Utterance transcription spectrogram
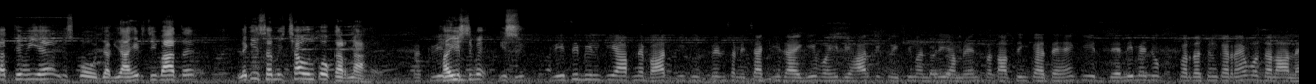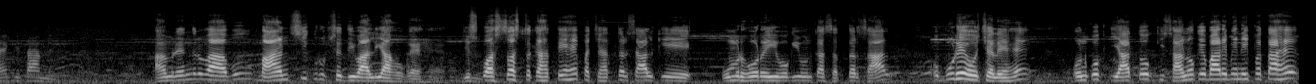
तथ्य भी है इसको जग ज़ाहिर सी बात है लेकिन समीक्षा उनको करना है। हाँ इसमें इस कृषि बिल की आपने बात की कि उस पर समीक्षा की जाएगी। वहीं बिहार के कृषि मंत्री अमरेंद्र प्रताप सिंह कहते हैं कि दिल्ली में जो प्रदर्शन कर रहे हैं वो दलाल हैं किसान नहीं अमरेंद्र बाबू मानसिक रूप से दिवालिया हो गए हैं। जिसको अस्वस्थ कहते हैं पचहत्तर साल की उम्र हो रही होगी उनका सत्तर साल वो बूढ़े हो चले हैं। उनको या तो किसानों के बारे में नहीं पता है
